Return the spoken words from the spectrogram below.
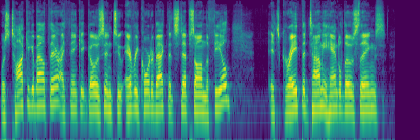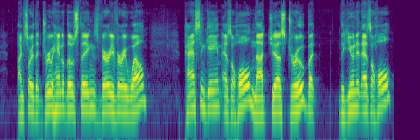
was talking about there. I think it goes into every quarterback that steps on the field. It's great that Tommy handled those things. I'm sorry, that Drew handled those things very, very well. Passing game as a whole, not just Drew, but the unit as a whole.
